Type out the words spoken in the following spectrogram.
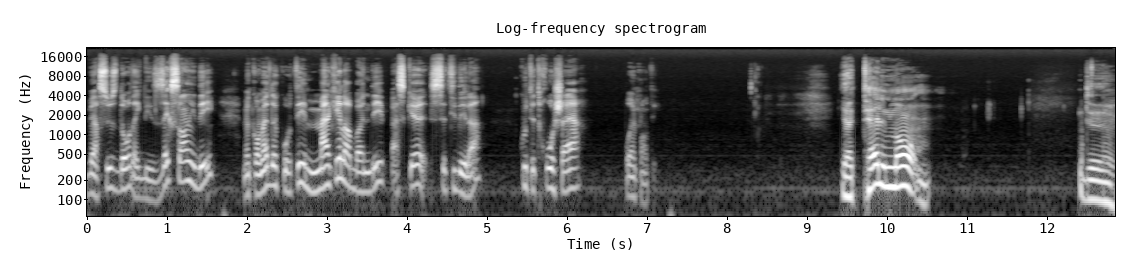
versus d'autres avec des excellentes idées, qu'on met de côté malgré leur bonne idée parce que cette idée-là coûtait trop cher pour implanter. Il y a tellement de,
